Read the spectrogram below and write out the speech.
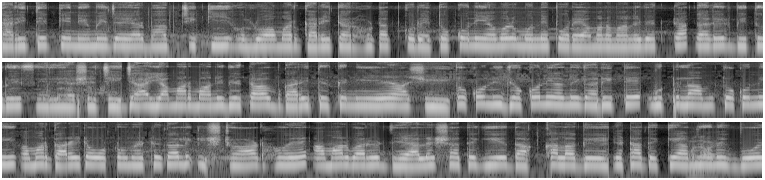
গাড়ি থেকে নেমে যাই আর ভাবছি কি হলো আমার গাড়িটার হঠাৎ করে তখনই আমার মনে পড়ে আমার মানিব্যাগটা গাড়ির ভিতরেই ফেলে এসেছি। যাই আমার মানিব্যাগটা গাড়ি থেকে নিয়ে আসি। তখনই যখনই আমি গাড়িতে উঠলাম তখনই আমার গাড়িটা অটোমেটিক্যালি স্টার্ট হয়ে আমার বাড়ির দেয়ালের সাথে গিয়ে ধাক্কা লাগে। এটা দেখে আমি অনেক বই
